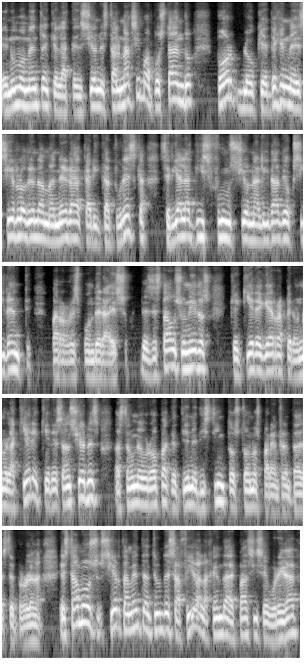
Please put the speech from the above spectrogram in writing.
en un momento en que la tensión está al máximo, apostando por lo que, déjenme decirlo de una manera caricaturesca, sería la disfuncionalidad de Occidente para responder a eso. Desde Estados Unidos, que quiere guerra pero no la quiere, quiere sanciones, hasta una Europa que tiene distintos tonos para enfrentar este problema. Estamos ciertamente ante un desafío a la agenda de paz y seguridad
